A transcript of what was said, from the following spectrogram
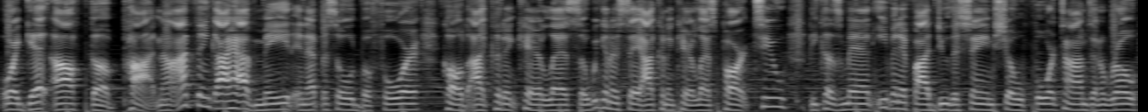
or get off the pot. Now, I think I have made an episode before called I Couldn't Care Less, so we're gonna say I Couldn't Care Less Part 2 because, man, even if I do the same show four times in a row,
